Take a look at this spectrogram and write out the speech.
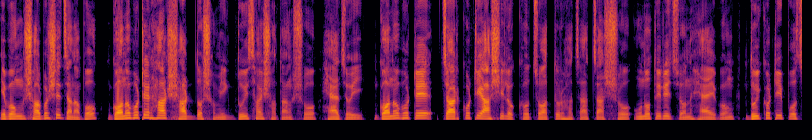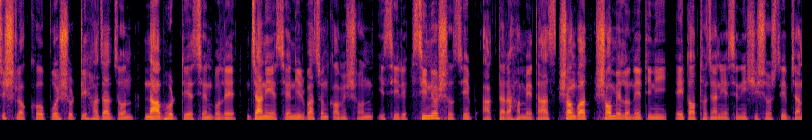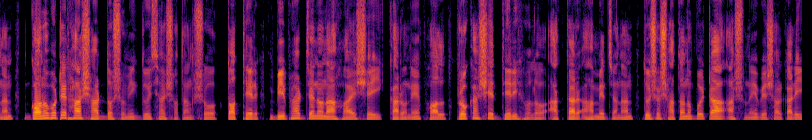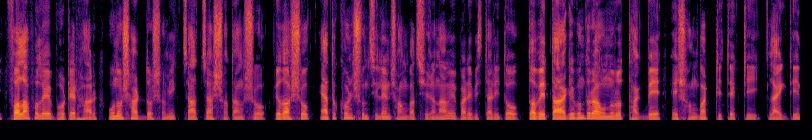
এবং সর্বশেষ জানাব গণভোটের হার ষাট দশমিক দুই ছয় শতাংশ হ্যাঁ জয়ী। গণভোটে চার কোটি আশি লক্ষ চুয়াত্তর হাজার চারশো উনতিরিশ জন হ্যাঁ এবং দুই কোটি পঁচিশ লক্ষ পঁয়ষট্টি হাজার জন না ভোট দিয়েছেন বলে জানিয়েছে নির্বাচন কমিশন ইসির সিনিয়র সচিব আক্তার আহমেদ আজ সংবাদ সম্মেলনে তিনি এই তথ্য জানিয়েছেন। ইসি সচিব জানান, গণভোটের হার ষাট দশমিক দুই ছয় শতাংশ। তথ্যের বিভ্রাট যেন না হয় সেই কারণে ফল প্রকাশে দেরি হল। আক্তার আহমেদ জানান দুশো সাতানব্বইটা আসনে বেসরকারি ফলাফলে ভোটের হার উনষাট দশমিক চার চার শতাংশ। প্রিয় দর্শক, এতক্ষণ শুনছিলেন সংবাদ শিরোনাম, এবারে বিস্তারিত। তবে তার আগে বন্ধুরা, অনুরোধ থাকবে, এই সংবাদটিতে একটি লাইক দিন।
